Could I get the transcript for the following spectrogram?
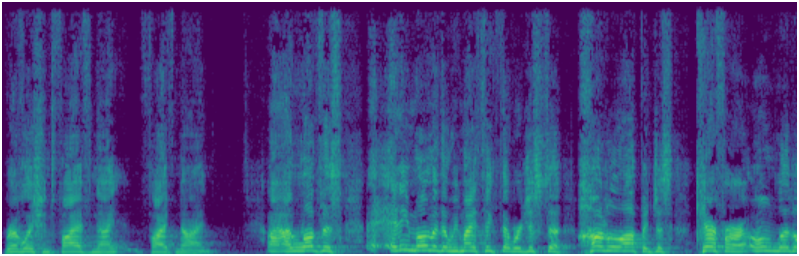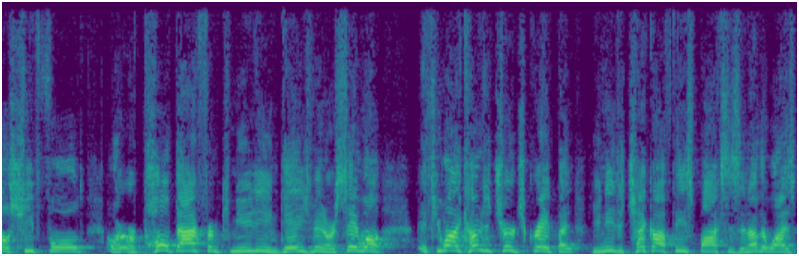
Revelation 5 9. 5, 9. I love this. Any moment that we might think that we're just to huddle up and just care for our own little sheepfold or, or, pull back from community engagement or say, well, if you want to come to church, great, but you need to check off these boxes and otherwise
